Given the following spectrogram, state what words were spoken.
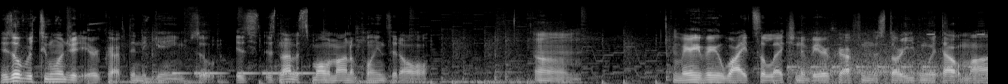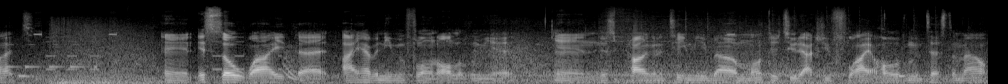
there's over 200 aircraft in the game, so it's it's not a small amount of planes at all. Um, very very wide selection of aircraft from the start even without mods and it's so wide that I haven't even flown all of them yet and it's probably going to take me about a month or two to actually fly all of them and test them out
